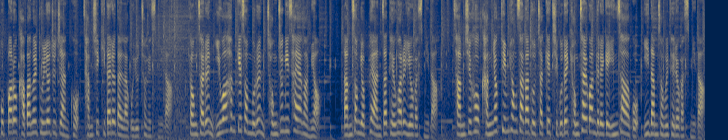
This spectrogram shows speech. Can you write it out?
곧바로 가방을 돌려주지 않고 잠시 기다려달라고 요청했습니다. 경찰은 이와 함께 선물은 정중히 사양하며 남성 옆에 앉아 대화를 이어갔습니다. 잠시 후 강력팀 형사가 도착해 지구대 경찰관들에게 인사하고 이 남성을 데려갔습니다.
